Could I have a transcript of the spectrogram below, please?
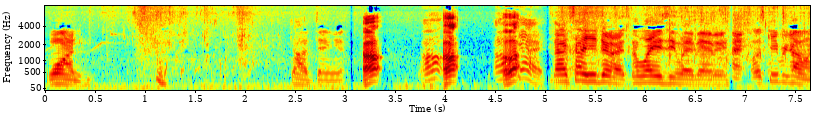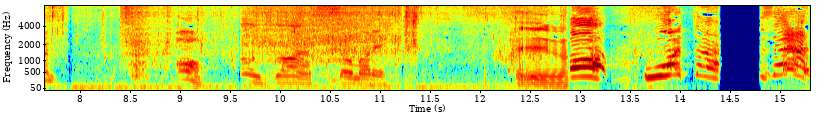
one. God dang it. Oh. Oh, Oh. Oh. okay. That's how you do it, the lazy way, baby. All right, let's keep it going. Oh, oh God, that's so muddy. Ew. Oh, what the is that?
